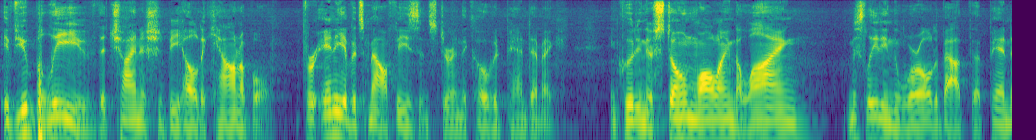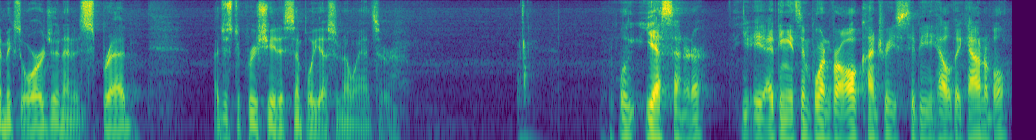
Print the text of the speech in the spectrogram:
if you believe that China should be held accountable for any of its malfeasance during the COVID pandemic, including their stonewalling, the lying, misleading the world about the pandemic's origin and its spread. I just appreciate a simple yes or no answer. Well, yes, Senator. I think it's important for all countries to be held accountable,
